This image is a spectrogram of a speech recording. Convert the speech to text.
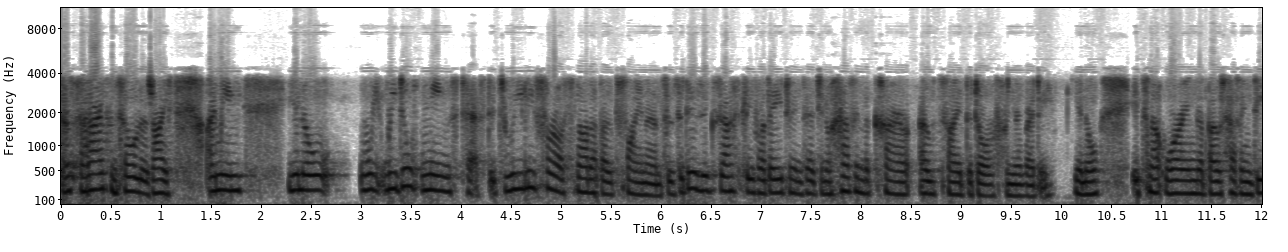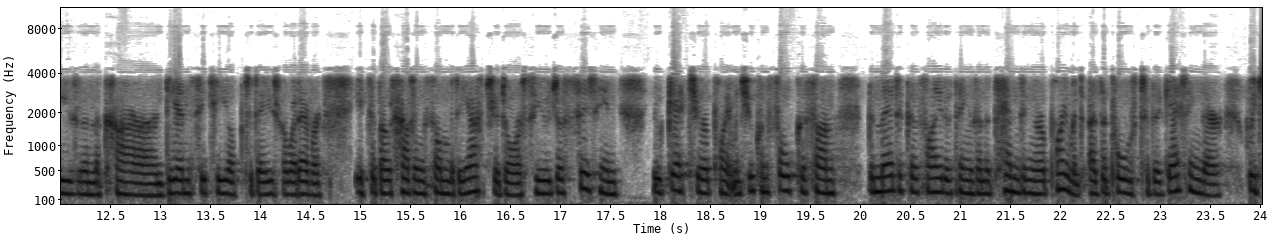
That's the heart and soul, is right. I mean, you know, we, we don't means test. It's really for us not about finances. It is exactly what Adrian said, you know, having the car outside the door when you're ready. You know, it's not worrying about having diesel in the car and the NCT up to date or whatever. It's about having somebody at your door. So you just sit in, you get your appointment, you can focus on the medical side of things and attending your appointment as opposed to the getting there, which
